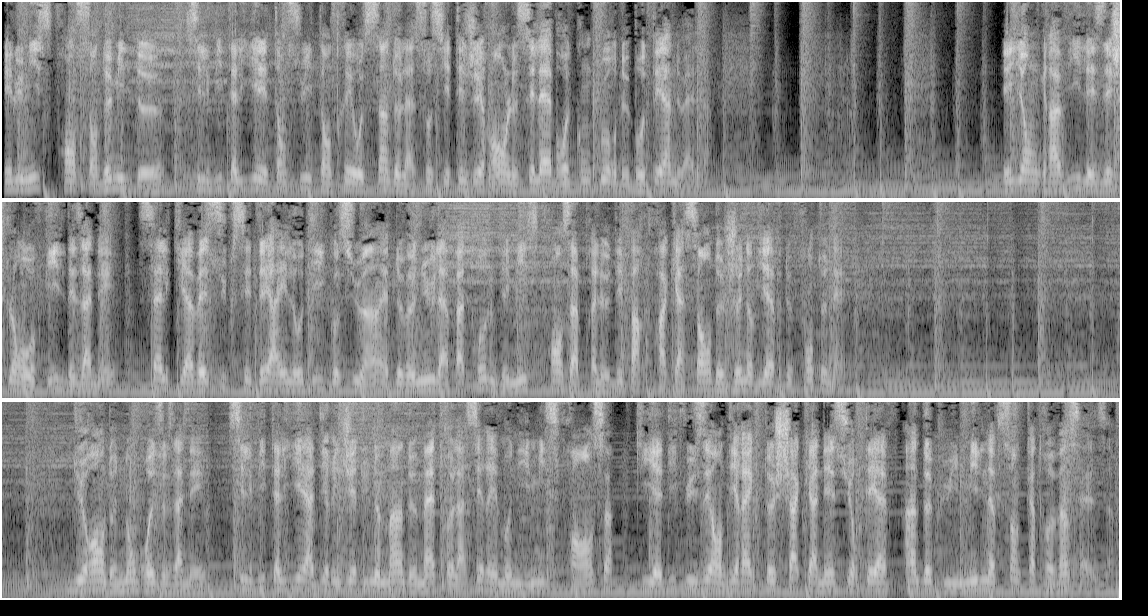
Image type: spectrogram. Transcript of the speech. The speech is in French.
Élue Miss France en 2002, Sylvie Tellier est ensuite entrée au sein de la société gérant le célèbre concours de beauté annuel. Ayant gravi les échelons au fil des années, celle qui avait succédé à Élodie Gossuin est devenue la patronne des Miss France après le départ fracassant de Geneviève de Fontenay. Durant de nombreuses années, Sylvie Tellier a dirigé d'une main de maître la cérémonie Miss France, qui est diffusée en direct chaque année sur TF1 depuis 1996.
